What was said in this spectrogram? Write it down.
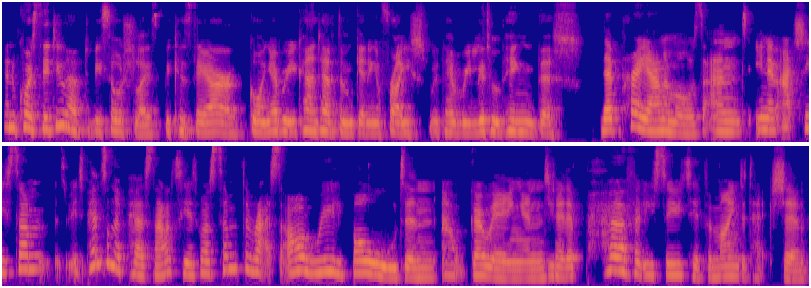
And of course they do have to be socialized because they are going everywhere. You can't have them getting a fright with every little thing that they're prey animals. And you know actually some it depends on their personality as well. Some of the rats are really bold and outgoing and you know they're perfectly suited for mine detection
